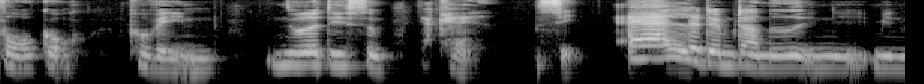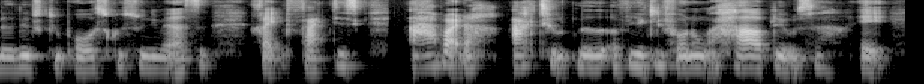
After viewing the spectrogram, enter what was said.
foregår på vanen. Noget af det, som jeg kan se alle dem, der er med inde i min medlemsklub Overskudsuniverset, rent faktisk arbejder aktivt med og virkelig får nogle aha-oplevelser af.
